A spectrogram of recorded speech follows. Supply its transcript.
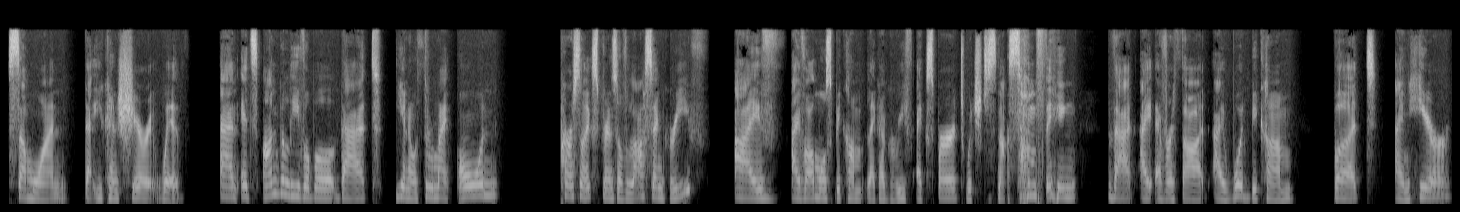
someone that you can share it with. And it's unbelievable that, you know, through my own personal experience of loss and grief, I've I've almost become like a grief expert, which is not something that I ever thought I would become. But I'm here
